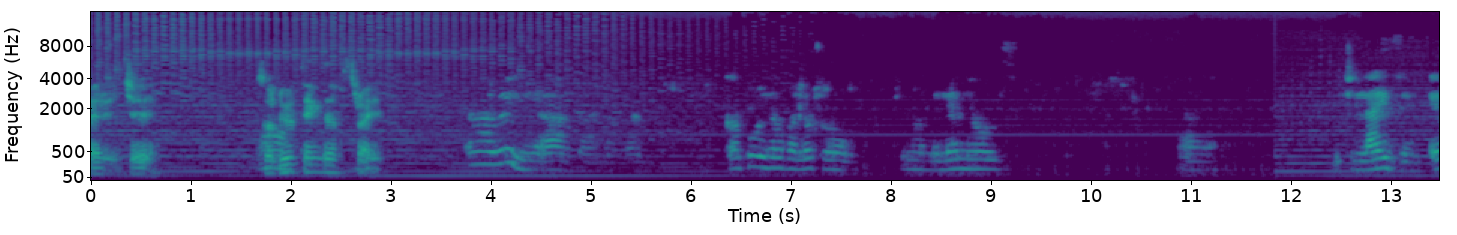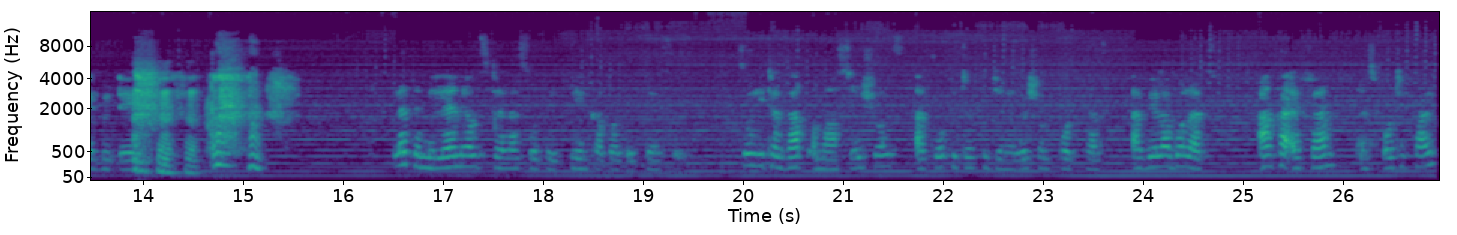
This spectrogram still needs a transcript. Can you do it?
Mary J. So do you think that's right? Uh, really, yeah. but we have a lot of, you know, millennials uh, utilizing every day. Let the millennials tell us what they think about the census. So hit us up on our socials at Walkie Talkie Generation Podcast, available at Anchor FM and Spotify.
